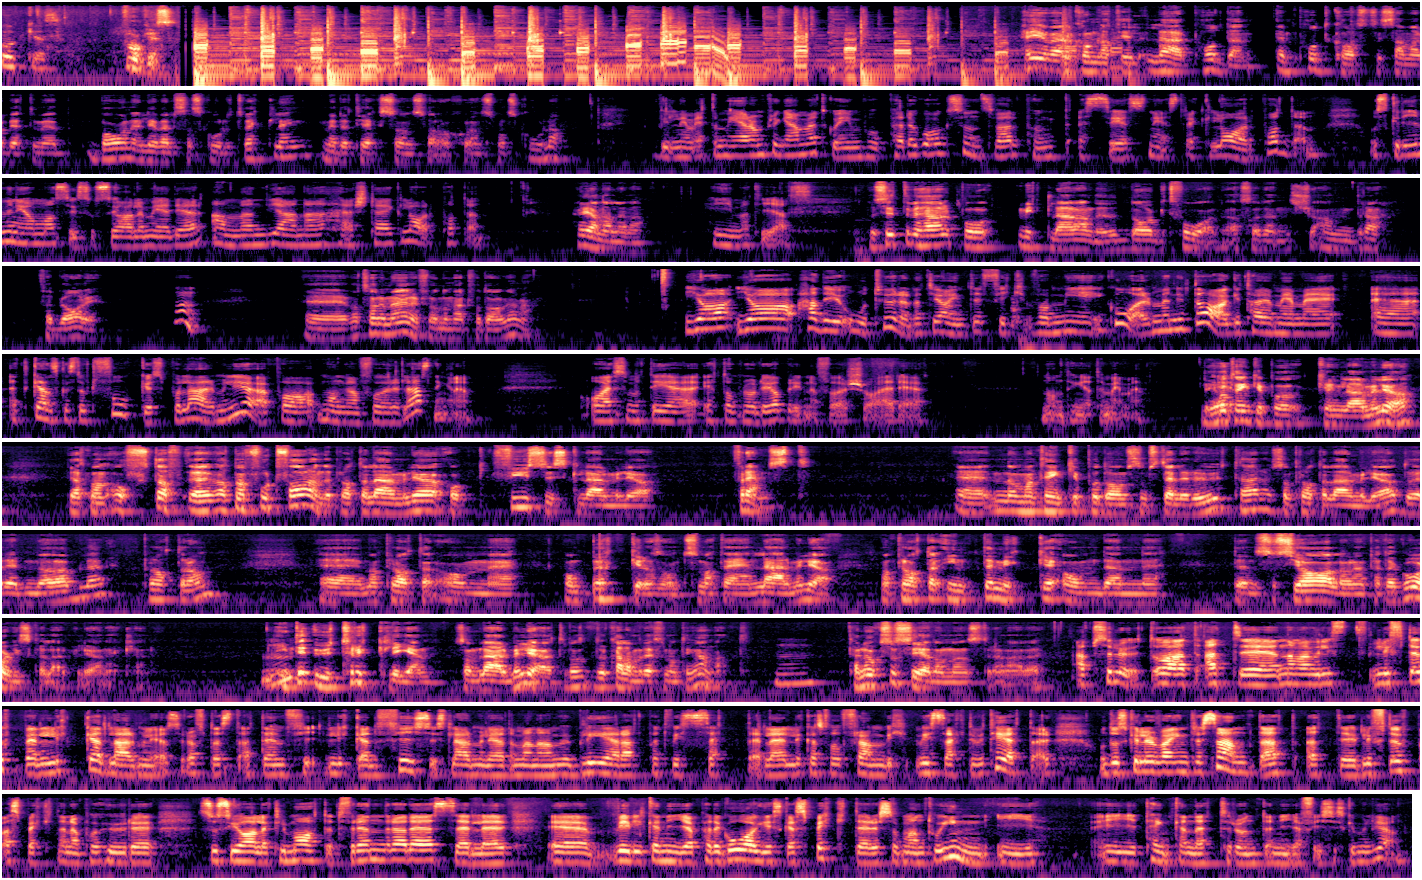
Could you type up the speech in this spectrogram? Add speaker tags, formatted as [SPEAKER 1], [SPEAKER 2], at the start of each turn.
[SPEAKER 1] Fokus.
[SPEAKER 2] Fokus. Hej och välkomna till Lärpodden, en podcast i samarbete med Barn, elevhälsa, skolutveckling, Medietek Sundsvall och Skönsmåls skola.
[SPEAKER 1] Vill ni veta mer om programmet, gå in på pedagogsundsvall.se larpodden. Och skriver ni om oss i sociala medier, använd gärna hashtag larpodden.
[SPEAKER 2] Hej Anna-Lena.
[SPEAKER 1] Hej Mattias.
[SPEAKER 2] Nu sitter vi här på Mitt lärande, dag två, alltså den 22 februari.
[SPEAKER 1] Mm.
[SPEAKER 2] Eh, vad tar du med dig från de här två dagarna?
[SPEAKER 1] Ja, jag hade ju oturen att jag inte fick vara med igår. Men idag tar jag med mig eh, ett ganska stort fokus på lärmiljö på många av föreläsningarna. Och eftersom att det är ett område jag brinner för så är det någonting jag tar med mig.
[SPEAKER 2] Det jag tänker på kring lärmiljö, det är att man ofta, eh, att man fortfarande pratar lärmiljö och fysisk lärmiljö främst. Eh, om man tänker på de som ställer ut här, som pratar lärmiljö, då är det möbler pratar om. Eh, man pratar om, eh, om böcker och sånt som att det är en lärmiljö. Man pratar inte mycket om den, den sociala och den pedagogiska lärmiljön egentligen.
[SPEAKER 1] Mm.
[SPEAKER 2] Inte uttryckligen som lärmiljö, då, då kallar man det för någonting annat.
[SPEAKER 1] Mm.
[SPEAKER 2] Kan du också se de mönstren eller?
[SPEAKER 1] Absolut. Och att, att eh, när man vill lyfta upp en lyckad lärmiljö så är det oftast att det är en fy- lyckad fysisk lärmiljö där man har möblerat på ett visst sätt eller lyckats få fram vissa aktiviteter. Och då skulle det vara intressant att, att eh, lyfta upp aspekterna på hur det sociala klimatet förändrades eller eh, vilka nya pedagogiska aspekter som man tog in i, i tänkandet runt den nya fysiska miljön.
